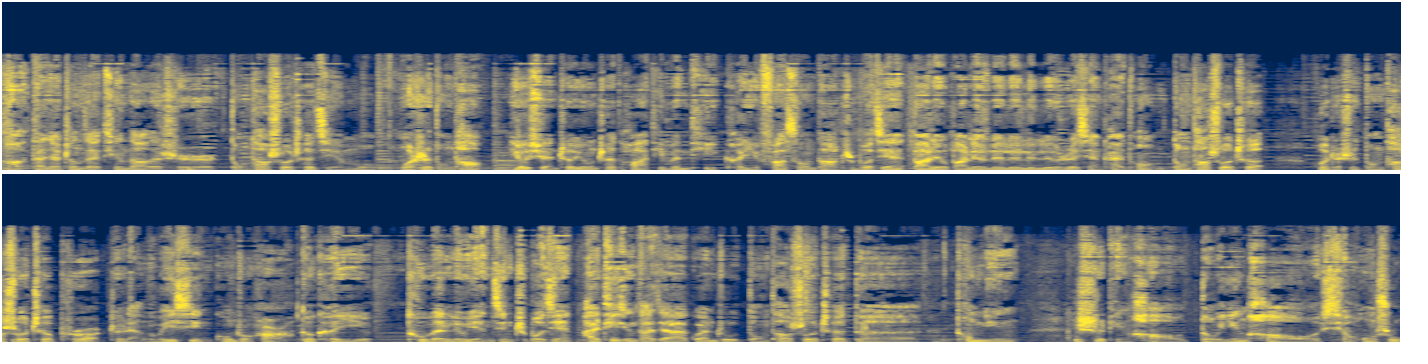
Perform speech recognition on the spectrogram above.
好，大家正在听到的是董涛说车节目，我是董涛。有选车用车的话题问题，可以发送到直播间八六八六六六六六热线开通，董涛说车或者是董涛说车 Pro 这两个微信公众号啊，都可以图文留言进直播间。还提醒大家关注董涛说车的同名视频号、抖音号、小红书。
